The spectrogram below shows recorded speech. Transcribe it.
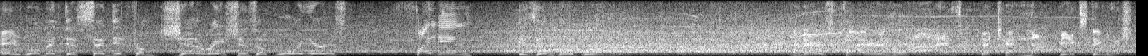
A woman descended from generations of warriors. Fighting is in her blood. And there's fire in her eyes that cannot be extinguished.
